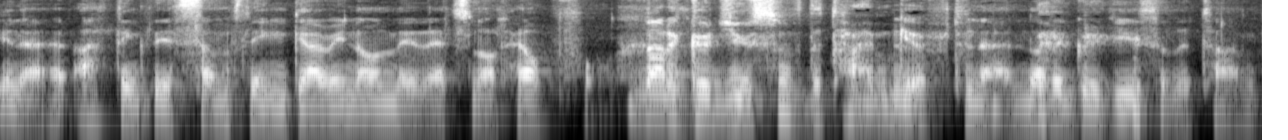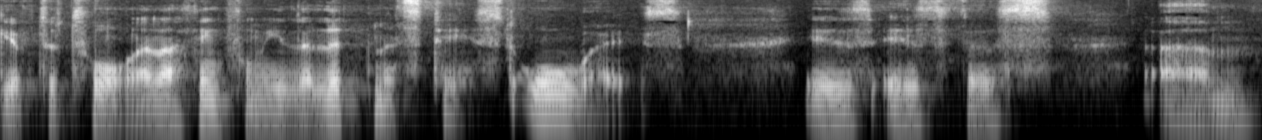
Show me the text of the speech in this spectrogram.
you know, I think there's something going on there that's not helpful. Not a good use of the time gift. No, not a good use of the time gift at all. And I think for me, the litmus test always is is this um,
